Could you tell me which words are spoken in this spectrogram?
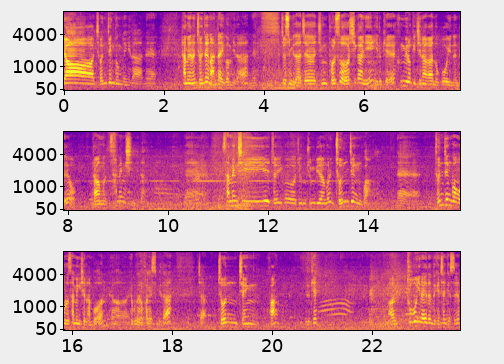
야, 전쟁 동맹이다. 네. 하면은 전쟁 난다 이겁니다. 네. 좋습니다. 저 지금 벌써 시간이 이렇게 흥미롭게 지나가고 있는데요. 다음은 삼행시입니다. 네. 삼행시에 저희 가 지금 준비한 거는 전쟁광. 네. 전쟁광으로 삼행시를 한번 어, 해보도록 하겠습니다. 자, 전쟁광 이렇게 아, 두 번이나 해야 되는데 괜찮겠어요?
